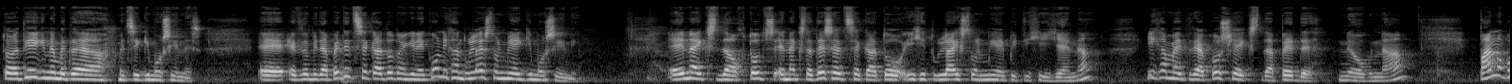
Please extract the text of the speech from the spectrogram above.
Τώρα, τι έγινε με, τα, με τις εγκυμοσύνες; Ε, 75% των γυναικών είχαν τουλάχιστον μία εγκυμοσύνη. Ένα, 68, ένα 64% είχε τουλάχιστον μία επιτυχή γένα. Είχαμε 365 νεογνά πάνω από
